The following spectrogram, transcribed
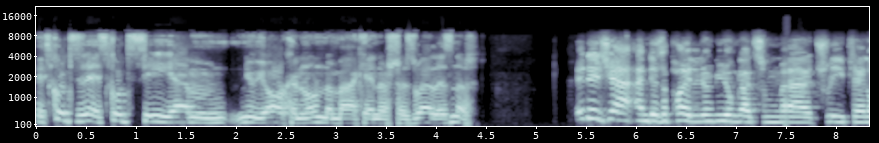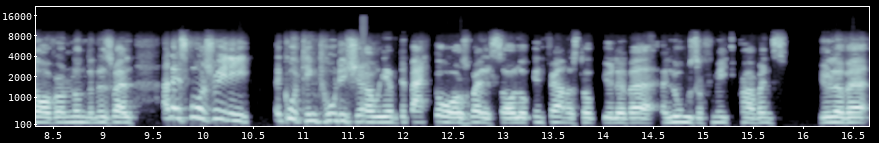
it's good to it's good to see um, New York and London back in it as well, isn't it? It is, yeah. And there's a pile of young, young lads from uh, Tralee playing over in London as well. And I suppose really a good thing too this year we have the back door as well. So look, in fairness, look, you'll have a, a loser from each province you'll have a,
